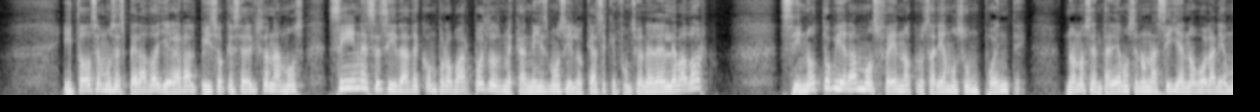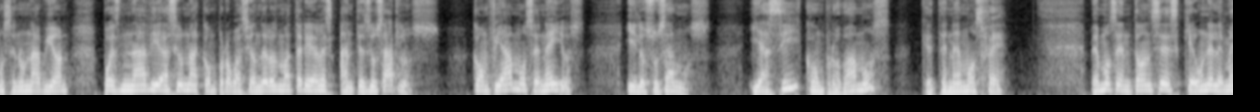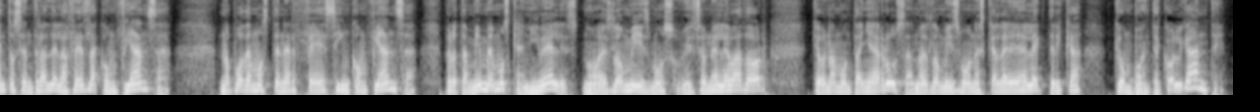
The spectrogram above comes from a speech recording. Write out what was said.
y todos hemos esperado a llegar al piso que seleccionamos sin necesidad de comprobar pues los mecanismos y lo que hace que funcione el elevador. Si no tuviéramos fe, no cruzaríamos un puente, no nos sentaríamos en una silla, no volaríamos en un avión, pues nadie hace una comprobación de los materiales antes de usarlos. Confiamos en ellos y los usamos. Y así comprobamos que tenemos fe. Vemos entonces que un elemento central de la fe es la confianza. No podemos tener fe sin confianza, pero también vemos que hay niveles. No es lo mismo subirse a un elevador que a una montaña rusa, no es lo mismo una escalera eléctrica que un puente colgante.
